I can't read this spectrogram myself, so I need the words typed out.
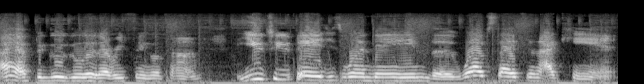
I have to Google it every single time. The YouTube page is one name, the websites, and I can't.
